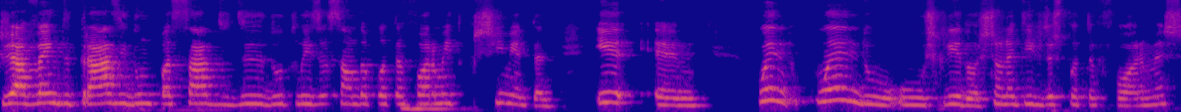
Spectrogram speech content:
que já vem de trás e de um passado de, de utilização da plataforma e de crescimento. Portanto, e, um, quando, quando, os criadores são nativos das plataformas,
